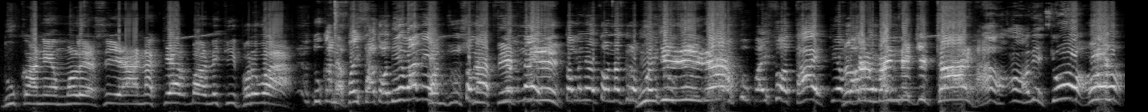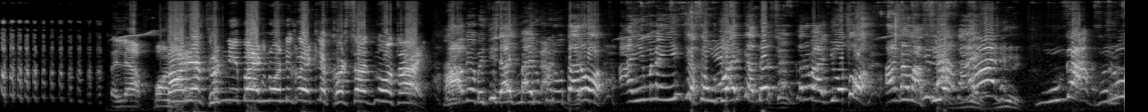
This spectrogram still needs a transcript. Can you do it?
દુકાને મળે છે આના ક્યારબા નથી ભરવા દુકાને પૈસા તો દેવા ને કંજૂસના તમને- પેટની. તમને તો નકર પૈસા રે. પૈસો પૈસો થાય કે નકર મન મહિને કી થાય હા હા હવે કયો! એટલે પણ તારે ઘરની બહાર નો નીકળે એટલે ખર્ચા જ નો થાય હા હવે બધી દાજ મારી ઉપર ઉતારો આ એમને ઈ કે હું દ્વારકા દર્શન કરવા ગયો તો આનામાં સિયા? મૂંગા ભરો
